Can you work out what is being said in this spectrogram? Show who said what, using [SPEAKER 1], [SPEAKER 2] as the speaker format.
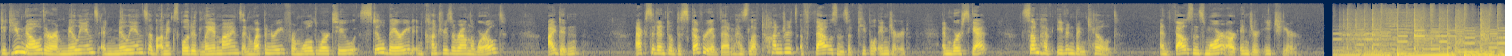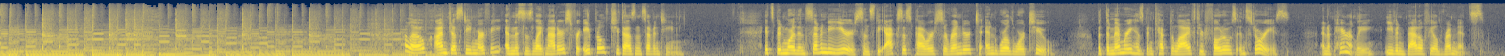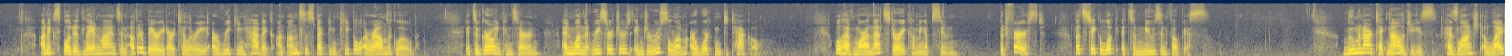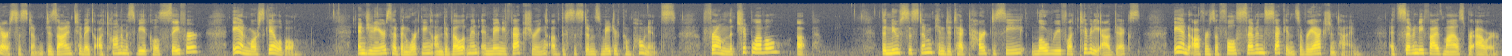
[SPEAKER 1] Did you know there are millions and millions of unexploded landmines and weaponry from World War II still buried in countries around the world? I didn't. Accidental discovery of them has left hundreds of thousands of people injured, and worse yet, some have even been killed, and thousands more are injured each year. Hello, I'm Justine Murphy, and this is Light Matters for April 2017. It's been more than 70 years since the Axis powers surrendered to end World War II, but the memory has been kept alive through photos and stories, and apparently, even battlefield remnants. Unexploded landmines and other buried artillery are wreaking havoc on unsuspecting people around the globe. It's a growing concern, and one that researchers in Jerusalem are working to tackle. We'll have more on that story coming up soon. But first, let's take a look at some news in focus. Luminar Technologies has launched a LiDAR system designed to make autonomous vehicles safer and more scalable. Engineers have been working on development and manufacturing of the system's major components, from the chip level up. The new system can detect hard-to-see, low reflectivity objects and offers a full 7 seconds of reaction time at 75 miles per hour.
